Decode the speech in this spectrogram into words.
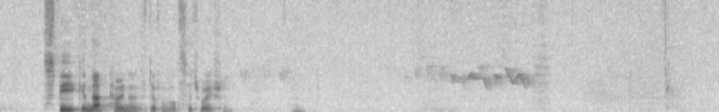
speak in that kind of difficult situation.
